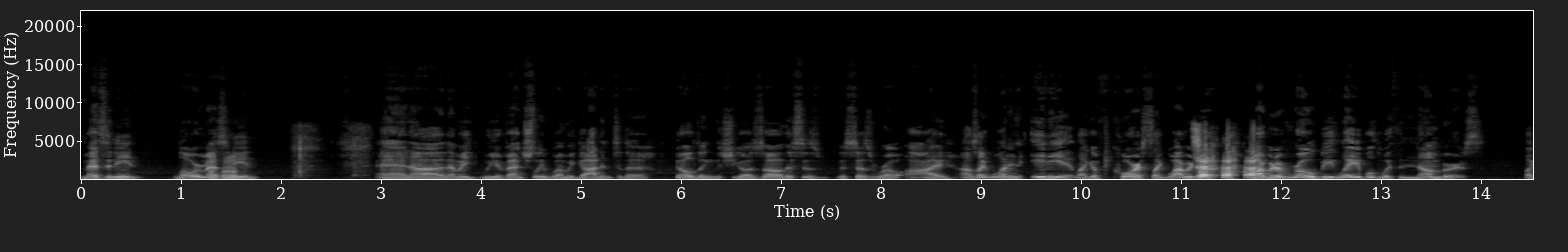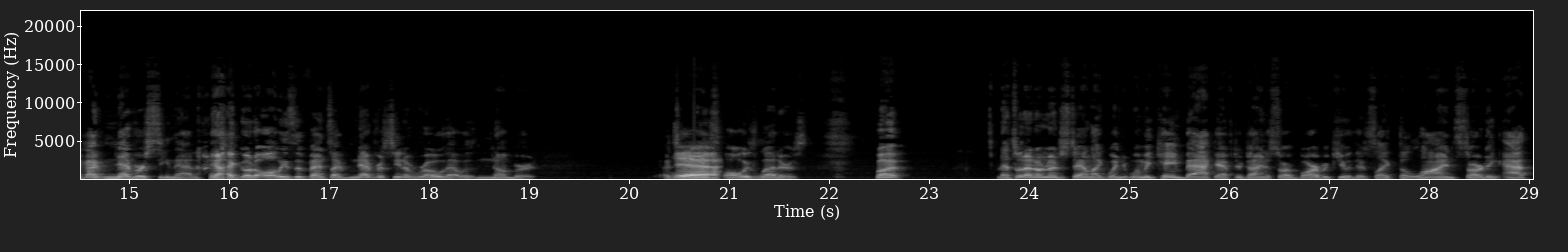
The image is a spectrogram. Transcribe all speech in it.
mezzanine, lower mezzanine. And uh, then we, we eventually, when we got into the building. She goes, "Oh, this is this says row I." I was like, "What an idiot!" Like, of course, like why would a, why would a row be labeled with numbers? Like I've never seen that. I go to all these events. I've never seen a row that was numbered. It's Yeah. always, always letters. But that's what I don't understand. Like when when we came back after Dinosaur Barbecue, there's like the line starting at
